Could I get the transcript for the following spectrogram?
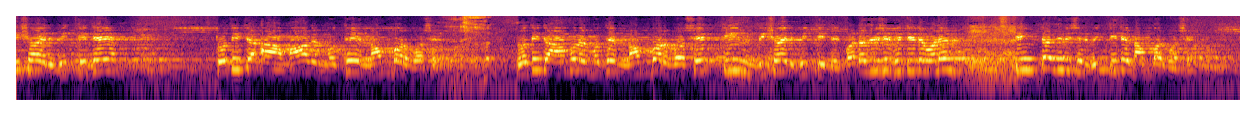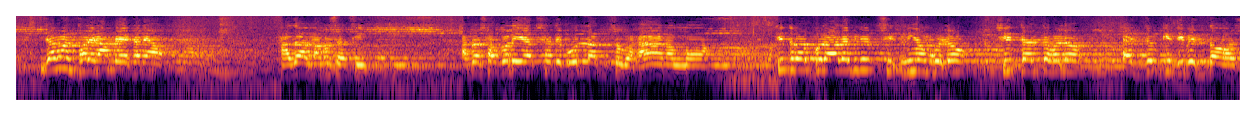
বিষয়ের ভিত্তিতে প্রতিটা আমলের মধ্যে নম্বর বসে। প্রতিটা আমলের মধ্যে নম্বর বসে তিন বিষয়ের ভিত্তিতে। কটা জিনিসের ভিত্তিতে বলেন? তিনটা জিনিসের ভিত্তিতে নম্বর বসে। যেমন ধরেন আমরা এখানে হাজার মানুষ আছি। আমরা সকলেই একসাথে বললাম সুবহান আল্লাহ কিন্তু নিয়ম হলো, সিদ্ধান্ত হলো, একজনকে দিবেন দশ,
